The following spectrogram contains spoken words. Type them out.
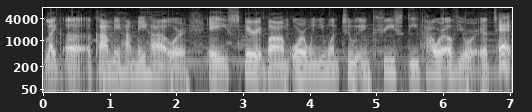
like a, a Kamehameha or a Spirit Bomb, or when you want to increase the power of your attack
